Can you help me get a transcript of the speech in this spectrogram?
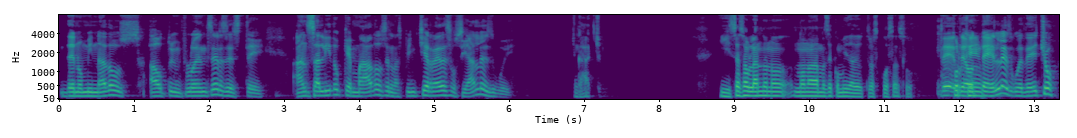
denominados autoinfluencers, este, han salido quemados en las pinches redes sociales, güey. Gacho. Y estás hablando no, no nada más de comida, de otras cosas. O... De, ¿Por de hoteles, güey. De hecho,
